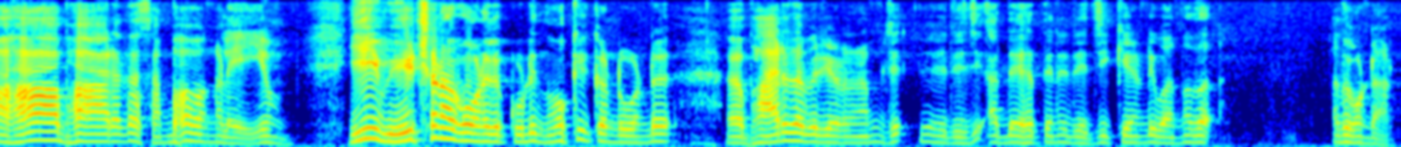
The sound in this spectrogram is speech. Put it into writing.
മഹാഭാരത സംഭവങ്ങളെയും ഈ വീക്ഷണകോണിൽ കൂടി നോക്കിക്കണ്ടുകൊണ്ട് ഭാരത പര്യടനം രചി അദ്ദേഹത്തിന് രചിക്കേണ്ടി വന്നത് അതുകൊണ്ടാണ്.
